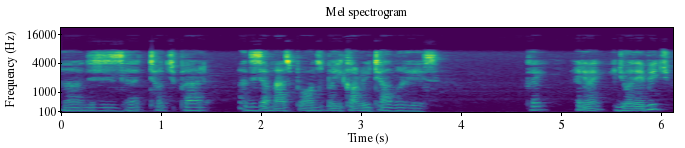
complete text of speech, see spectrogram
Uh, this is a touchpad. And these are mouse buttons but you can't really tell what it is. Okay. Anyway enjoy the image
